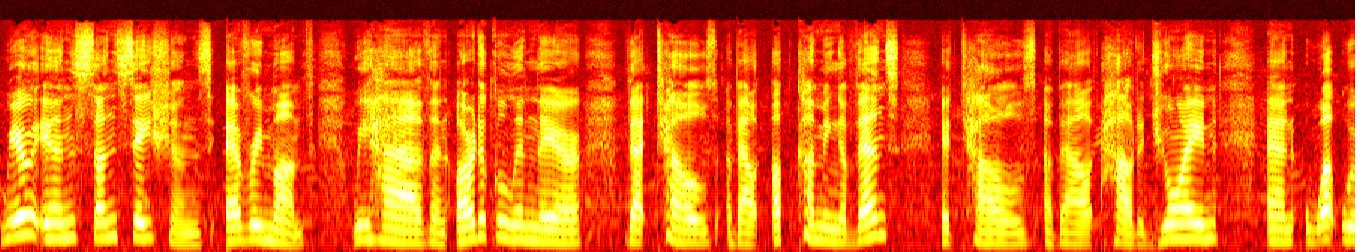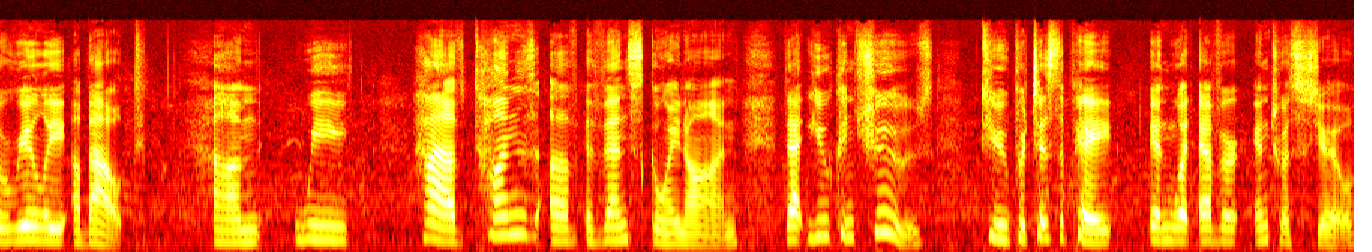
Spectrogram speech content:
we're in Sensations every month. We have an article in there that tells about upcoming events, it tells about how to join, and what we're really about. Um, we have tons of events going on that you can choose to participate in whatever interests you.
